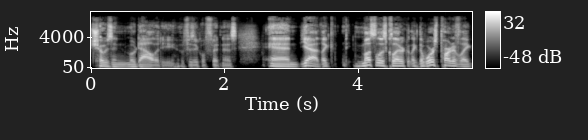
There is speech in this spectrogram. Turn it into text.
chosen modality of physical fitness. And yeah, like muscle is caloric. Like the worst part of like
